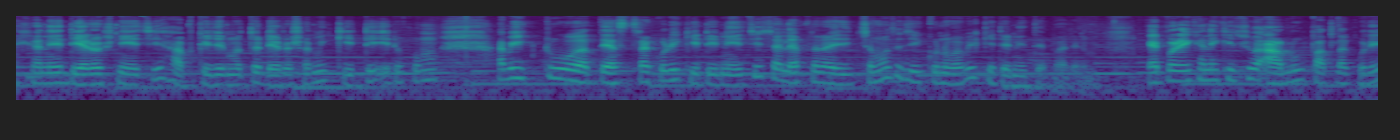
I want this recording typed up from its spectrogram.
এখানে ঢেঁড়স নিয়েছি, হাফ কেজির মতো ঢেঁড়স আমি কেটে, এরকম আমি একটু তেস্তা করে কেটে নিয়েছি তাহলে আপনারা ইচ্ছা মতো যে কোনোভাবে কেটে নিতে পারেন। এরপর এখানে কিছু আলু পাতলা করে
